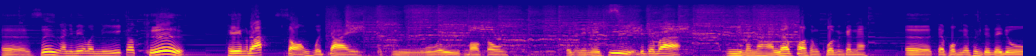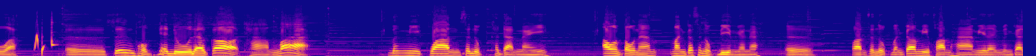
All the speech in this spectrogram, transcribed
เออ ซึ่งอนิเมะวันนี้ก็คือเพลงรักสองหัวใจ โอ้โหบอกตรง เป็นอนิเมะที่เรียกได้ว่ามีมานานแล้วพอสมควรเหมือนกันนะ เออ แต่ผมเนี่ยเพิ่งจะได้ดูอะ เออ ซึ่งผมเนี่ยดูแล้วก็ถามว่ามันมีความสนุกขนาดไหน เอาตรงๆนะ มันก็สนุกดีเหมือนกันนะ เออ ความสนุกมันก็มีความฮา มีอะไรเหมือนกัน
